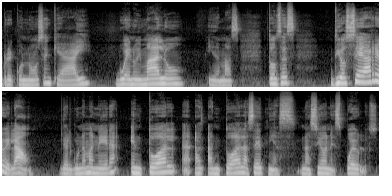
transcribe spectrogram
reconocen que hay bueno y malo y demás. Entonces, Dios se ha revelado de alguna manera en, en todas las etnias, naciones, pueblos.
